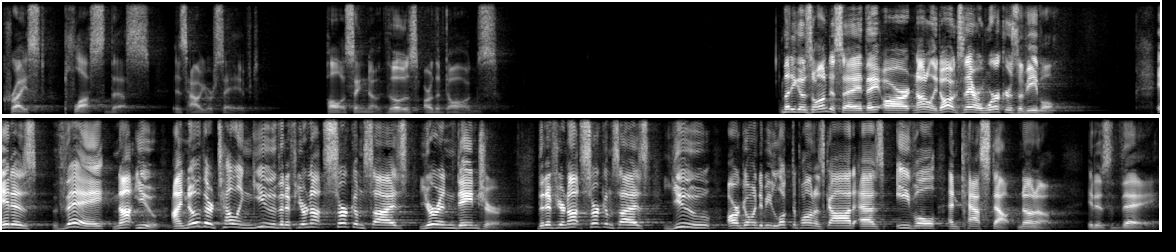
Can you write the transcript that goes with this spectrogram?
Christ plus this is how you're saved. Paul is saying, no, those are the dogs. But he goes on to say they are not only dogs, they are workers of evil. It is they, not you. I know they're telling you that if you're not circumcised, you're in danger. That if you're not circumcised, you are going to be looked upon as God as evil and cast out. No, no. It is they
